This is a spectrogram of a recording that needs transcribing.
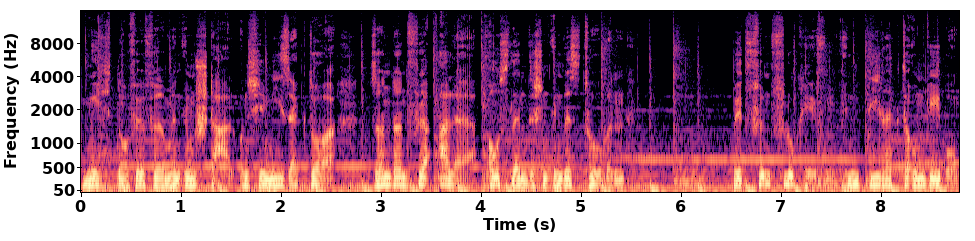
nicht nur für Firmen im Stahl- und Chemiesektor, sondern für alle ausländischen Investoren. Mit fünf Flughäfen in direkter Umgebung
